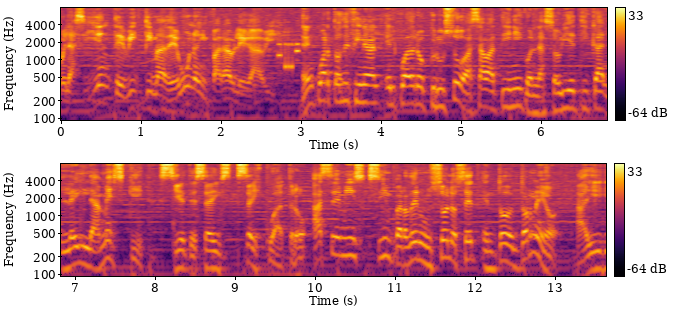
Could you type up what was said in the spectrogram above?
fue la siguiente víctima de una imparable Gaby. En cuartos de final, el cuadro cruzó a Sabatini con la soviética Leila Mesky, 7-6-6-4, a semis sin perder un solo set en todo el torneo. Ahí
